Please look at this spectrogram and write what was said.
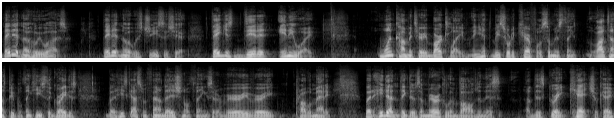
they didn't know who he was. They didn't know it was Jesus yet. They just did it anyway one commentary, Barclay, and you have to be sort of careful with some of his things. A lot of times people think he's the greatest, but he's got some foundational things that are very, very problematic. But he doesn't think there's a miracle involved in this of this great catch, okay?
